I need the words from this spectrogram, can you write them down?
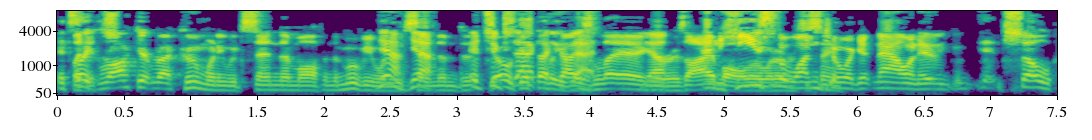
It's but like it's- Rocket Raccoon when he would send them off in the movie when Yeah, he would send yeah. them to It's "Yo, exactly get that guy's that. leg Yeah. or his eyeball. and he's the whatever. one doing it now. And it, so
